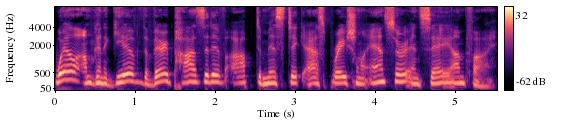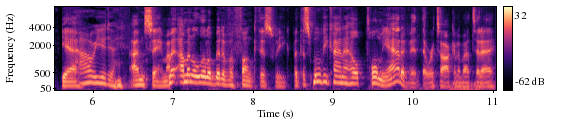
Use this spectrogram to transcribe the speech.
Well, I'm going to give the very positive, optimistic, aspirational answer and say I'm fine. Yeah. How are you doing? I'm same. I'm I'm in a little bit of a funk this week, but this movie kind of helped pull me out of it that we're talking about today.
